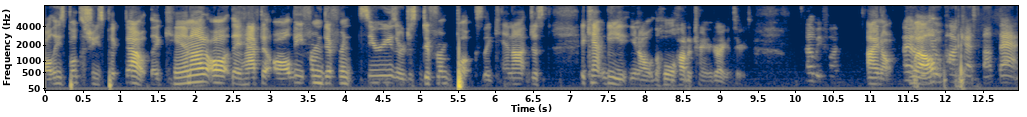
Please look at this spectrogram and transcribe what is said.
all these books she's picked out, they cannot all they have to all be from different series or just different books. They cannot just it can't be, you know, the whole How to Train Your Dragon series. That'll be fun. I know. I well, do a podcast about that.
